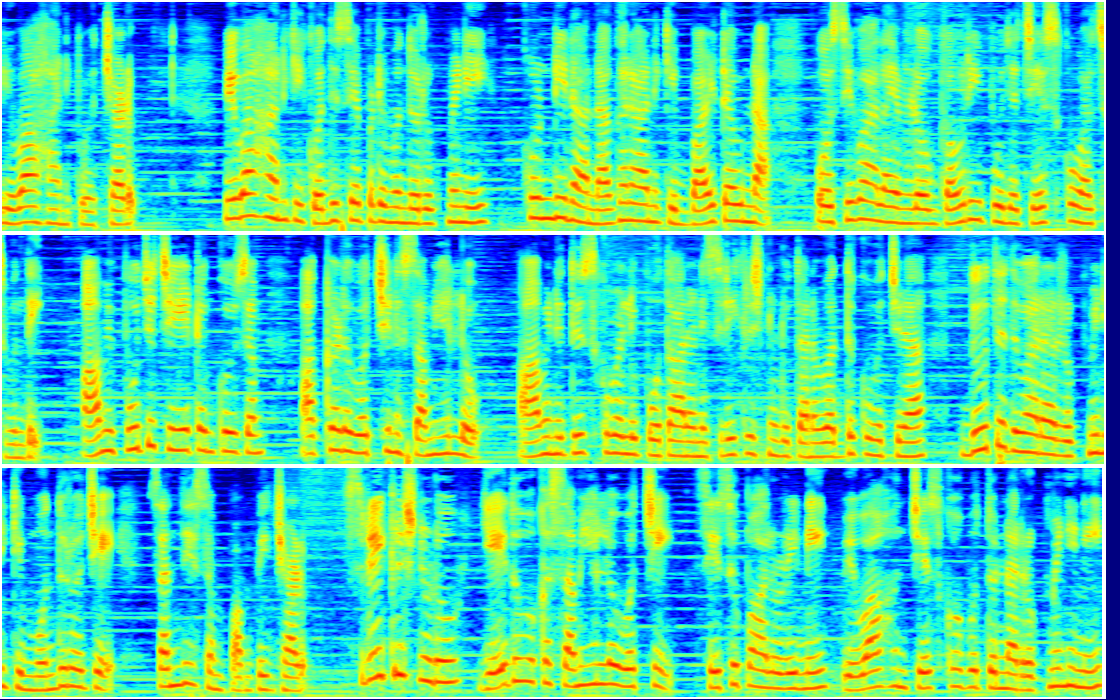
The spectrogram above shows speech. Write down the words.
వివాహానికి వచ్చాడు. వివాహానికి కొద్దిసేపటి ముందు రుక్మిణి కుండిన నగరానికి బయట ఉన్న ఓ శివాలయంలో గౌరీ పూజ చేసుకోవాల్సి ఉంది. ఆమె పూజ చేయటం కోసం అక్కడ వచ్చిన సమయంలో ఆమెను తీసుకువెళ్ళిపోతానని శ్రీకృష్ణుడు తన వద్దకు వచ్చిన దూత ద్వారా రుక్మిణికి ముందు రోజే సందేశం పంపించాడు. శ్రీకృష్ణుడు ఏదో ఒక సమయంలో వచ్చి శిశుపాలుడిని వివాహం చేసుకోబోతున్న రుక్మిణిని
